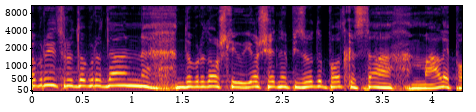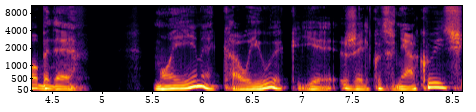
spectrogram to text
Dobro jutro, dobro dan, dobrodošli u još jednu epizodu podcasta Male pobede. Moje ime, kao i uvek, je Željko Crnjaković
